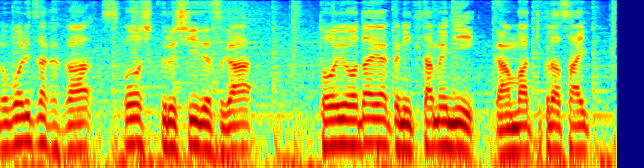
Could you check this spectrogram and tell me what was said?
上り坂が少し苦しいですが東洋大学に行くために頑張ってください。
